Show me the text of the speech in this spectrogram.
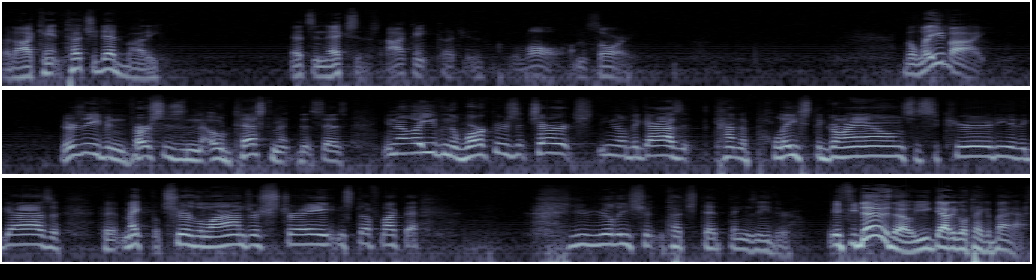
But I can't touch a dead body. That's in Exodus. I can't touch it. It's the law. I'm sorry. The Levite. There's even verses in the Old Testament that says, you know, even the workers at church, you know, the guys that kind of police the grounds, the security, the guys that make sure the lines are straight and stuff like that. You really shouldn't touch dead things either. If you do, though, you got to go take a bath.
